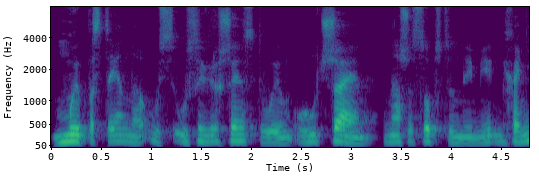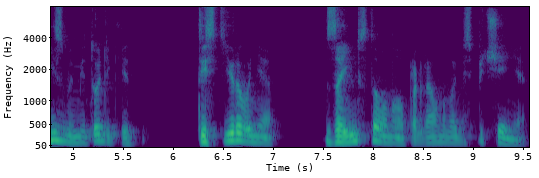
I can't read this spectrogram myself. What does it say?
Мы постоянно усовершенствуем, улучшаем наши собственные механизмы, методики тестирования заимствованного программного обеспечения.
